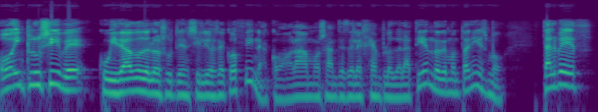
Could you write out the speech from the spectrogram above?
o inclusive cuidado de los utensilios de cocina, como hablábamos antes del ejemplo de la tienda de montañismo. Tal vez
